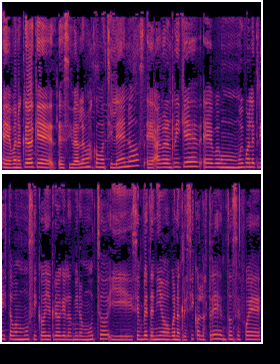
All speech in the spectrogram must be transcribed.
Eh, bueno, creo que eh, si hablamos como chilenos, eh, Álvaro Enríquez es un muy buen letrista, buen músico, yo creo que lo admiro mucho y siempre he tenido, bueno, crecí con los tres, entonces fue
